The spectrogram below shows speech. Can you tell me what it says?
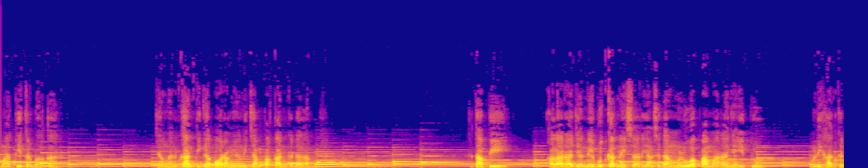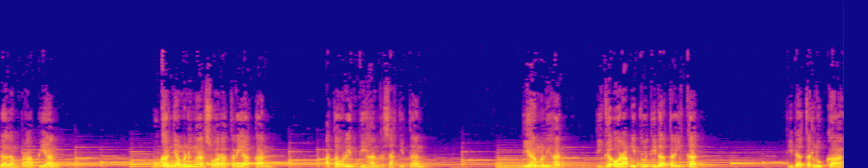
mati terbakar. Jangankan tiga orang yang dicampakkan ke dalamnya. Tetapi, kala Raja Nebukadnezar yang sedang meluap amarahnya itu melihat ke dalam perapian, bukannya mendengar suara teriakan atau rintihan kesakitan, dia melihat tiga orang itu tidak terikat, tidak terluka,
